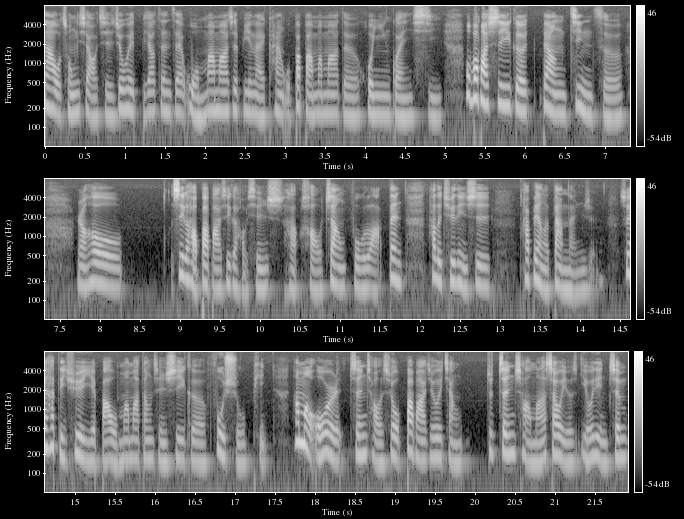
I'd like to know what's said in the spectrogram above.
那我从小其实就会比较站在我妈妈这边来看我爸爸妈妈的婚姻关系。我爸爸是一个非常尽责，然后是一个好爸爸，是一个好先生、好好丈夫啦。但他的缺点是他非常的大男人，所以他的确也把我妈妈当成是一个附属品。他们偶尔争吵的时候，我爸爸就会讲，就争吵嘛，稍微有有点争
